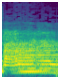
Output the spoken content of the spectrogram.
party.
